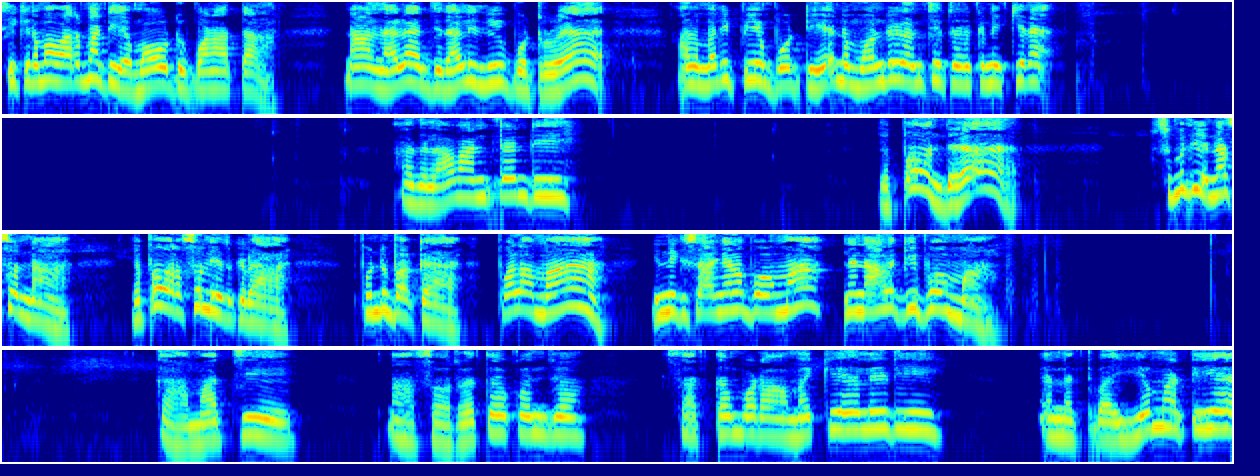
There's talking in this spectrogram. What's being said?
சீக்கிரமாக வரமாட்டியா மோவுட்டு போனாத்தான் நாலு நாள் அஞ்சு நாள் லீவ் போட்டுருவேன் அந்த மாதிரி இப்பயும் போட்டியே? நம்ம ஒன்று நினச்சிட்டு இருக்க நிற்கிறேன் அதெல்லாம் வந்துட்டேன்டி. எப்போ வந்த? சுமதி என்ன சொன்னா? எப்போ வர சொல்லியிருக்கிறா? பொண்ணு பார்க்க. போலாமா? இன்னைக்கு சாயங்காலம் போமா இல்லை நாளைக்கு போமா காமாட்சி நான் சொல்கிறத கொஞ்சம் சத்தம் போடாமல் கேளுடி. என்னை வைய மாட்டியே.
